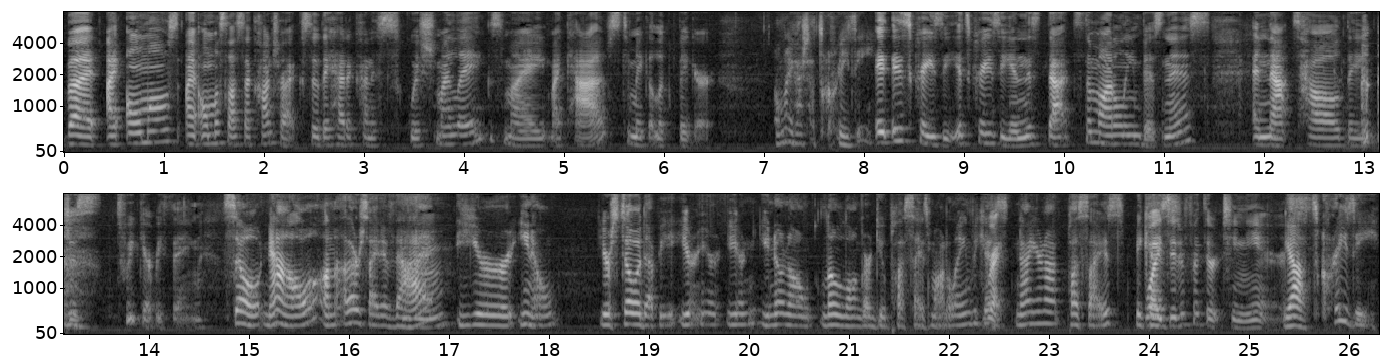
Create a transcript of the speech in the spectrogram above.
But I almost I almost lost that contract. So they had to kind of squish my legs, my my calves to make it look bigger. Oh my gosh, that's crazy. It is crazy. It's crazy, and this that's the modeling business, and that's how they just tweak everything. So now, on the other side of that, Mm-hmm. you're, you know, you're still a deputy. You're, you're, you're you no, no, no longer do plus size modeling because Right. now you're not plus size because Well, I did it for 13 years. yeah, it's crazy,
